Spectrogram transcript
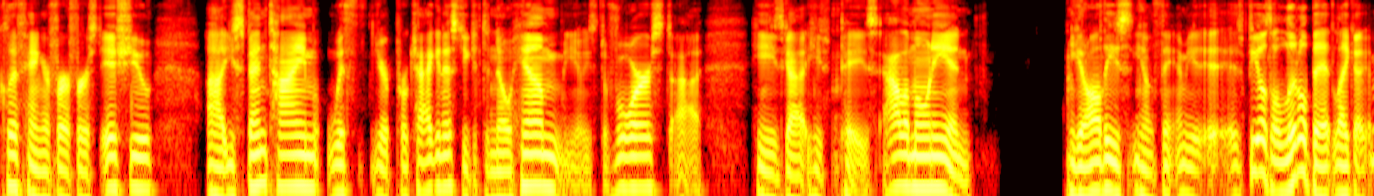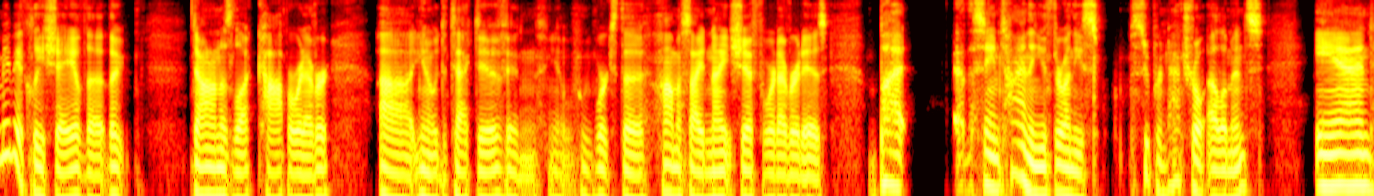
cliffhanger for a first issue. Uh, you spend time with your protagonist. You get to know him. You know he's divorced. Uh, he's got he pays alimony, and you get all these you know. I mean, it, it, feels a little bit like a, maybe a cliche of the the down on his luck cop or whatever uh, you know, detective and, you know, who works the homicide night shift or whatever it is. But at the same time, then you throw in these supernatural elements and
